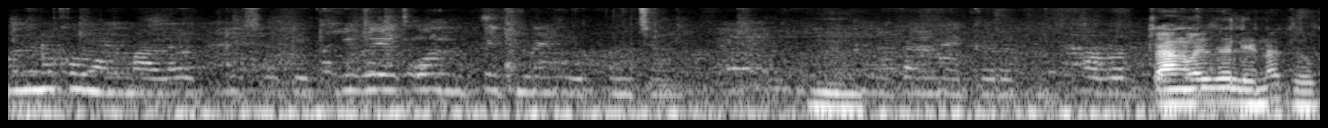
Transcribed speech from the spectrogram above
मग नको मग मला एकटीसाठी की वेळ कोण पित नाही पण चहा हम्म. मी पण नाही करत आवडते चांगली झाली ना झोप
